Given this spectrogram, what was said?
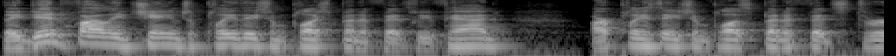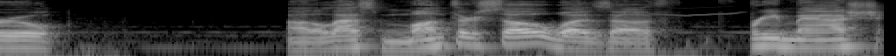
They did finally change the PlayStation Plus benefits. We've had our PlayStation Plus benefits through uh, the last month or so was uh, free mash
